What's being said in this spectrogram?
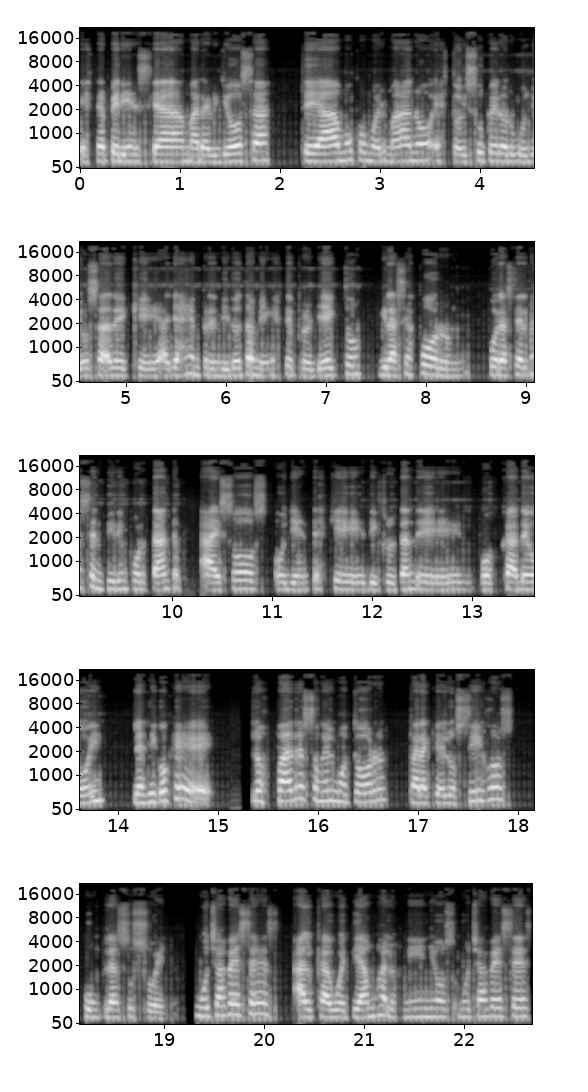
esta experiencia maravillosa. Te amo como hermano, estoy súper orgullosa de que hayas emprendido también este proyecto. Gracias por, por hacerme sentir importante a esos oyentes que disfrutan del podcast de hoy. Les digo que los padres son el motor para que los hijos cumplan sus sueños. Muchas veces alcahueteamos a los niños, muchas veces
